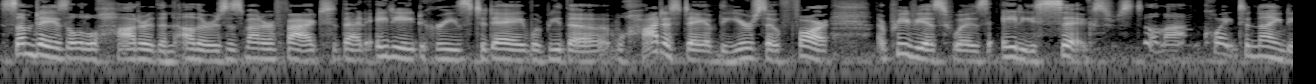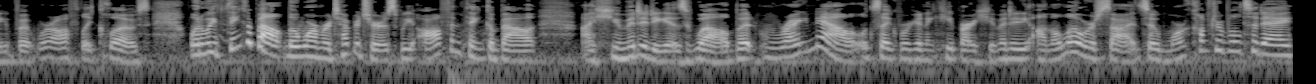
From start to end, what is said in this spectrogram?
Some days a little hotter than others. As a matter of fact, that 88 degrees today would be the hottest day of the year so far. The previous was 86. We're still not quite to 90, but we're awfully close. When we think about the warmer temperatures, we often think about uh, humidity as well. But right now, it looks like we're going to keep our humidity on the lower side. So more comfortable today.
